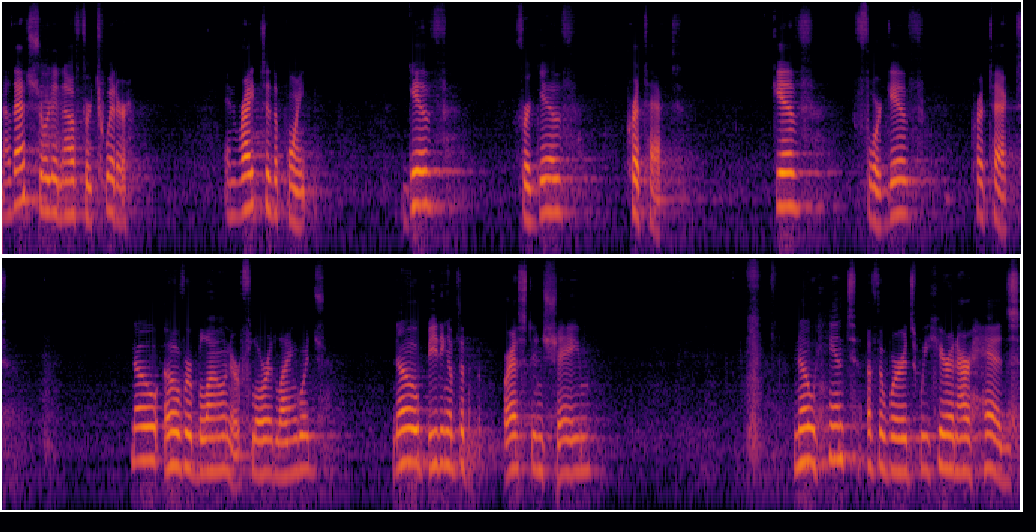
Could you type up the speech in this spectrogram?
Now that's short enough for Twitter and right to the point. Give, forgive, protect. Give, forgive, protect. No overblown or florid language. No beating of the breast in shame. No hint of the words we hear in our heads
